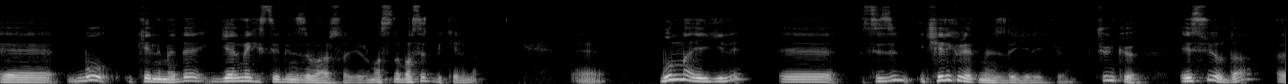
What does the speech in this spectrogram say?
e, bu kelimede gelmek istediğinizi varsayıyorum. Aslında basit bir kelime. E, bununla ilgili e, sizin içerik üretmeniz de gerekiyor. Çünkü SEO'da e,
